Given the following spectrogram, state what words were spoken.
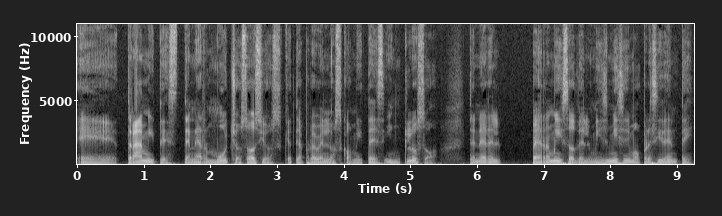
eh, trámites, tener muchos socios que te aprueben los comités, incluso tener el permiso del mismísimo presidente.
